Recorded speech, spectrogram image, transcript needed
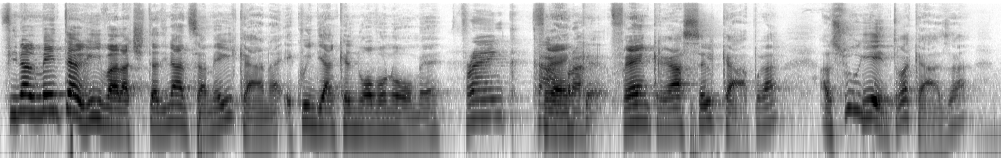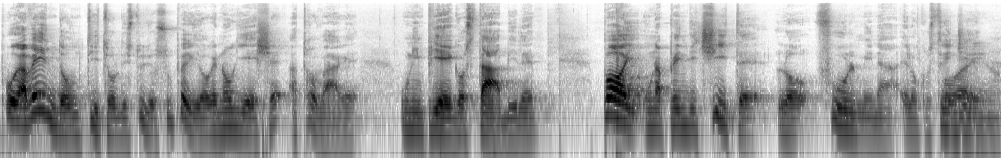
Finalmente arriva la cittadinanza americana e quindi anche il nuovo nome, Frank Capra. Frank, Frank Russell Capra, al suo rientro a casa, pur avendo un titolo di studio superiore, non riesce a trovare un impiego stabile. Poi un'appendicite lo fulmina e lo costringe Poverino.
